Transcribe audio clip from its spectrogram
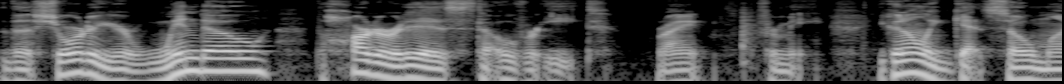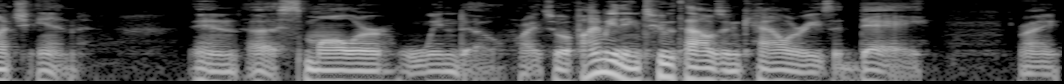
the shorter your window, the harder it is to overeat, right? For me, you can only get so much in in a smaller window, right? So if I'm eating 2,000 calories a day, right?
